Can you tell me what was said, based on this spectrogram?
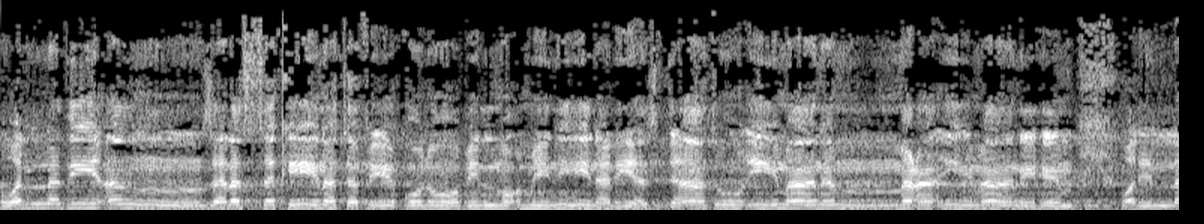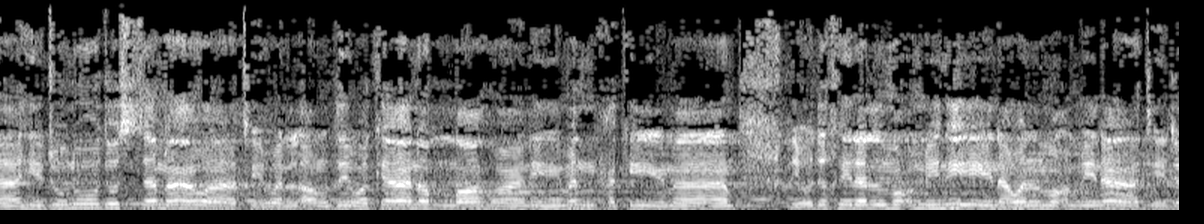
هو الذي أنزل السكينة في قلوب المؤمنين ليزدادوا إيمانا مع إيمانهم. ولله جنود السماوات والأرض وكان الله عليما حكيما. ليدخل المؤمنين والمؤمنات جنات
